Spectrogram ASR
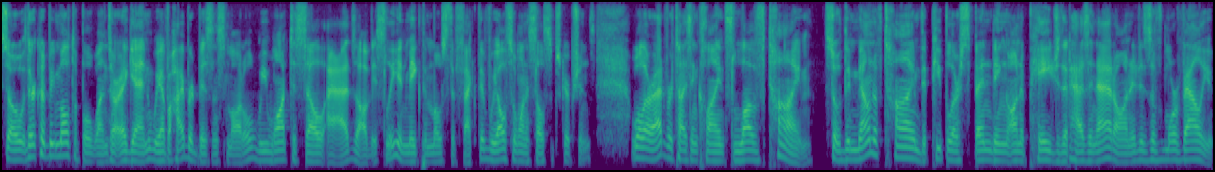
So there could be multiple ones. Again we have a hybrid business model. We want to sell ads obviously and make them most effective. We also want to sell subscriptions. Well our advertising clients love time. So the amount of time that people are spending on a page that has an ad on it is of more value.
